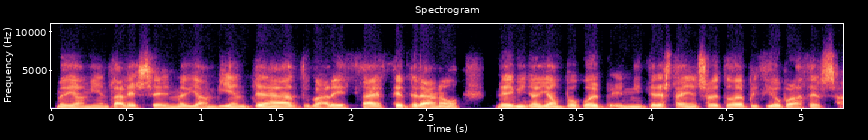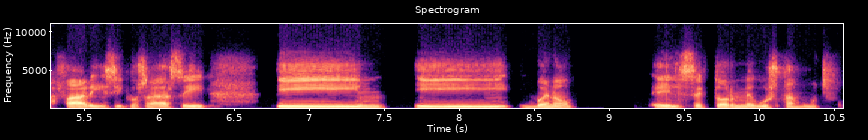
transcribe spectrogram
medioambiental es el medio ambiente, la naturaleza, etcétera, ¿no? De ahí vino ya un poco el, mi interés también, sobre todo al principio, por hacer safaris y cosas así. y bueno, el sector me gusta mucho.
